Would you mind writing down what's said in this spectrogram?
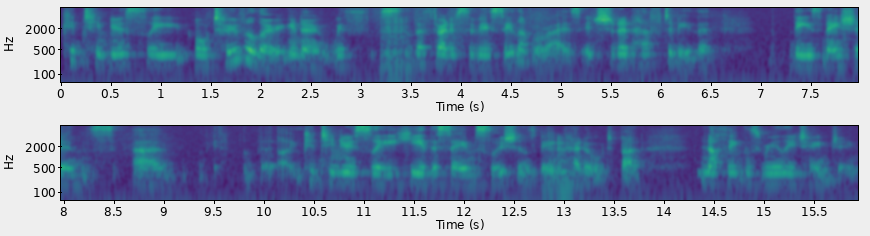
continuously, or Tuvalu, you know, with Hmm. the threat of severe sea level rise, it shouldn't have to be that these nations um, continuously hear the same solutions being Mhm. peddled, but nothing's really changing.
